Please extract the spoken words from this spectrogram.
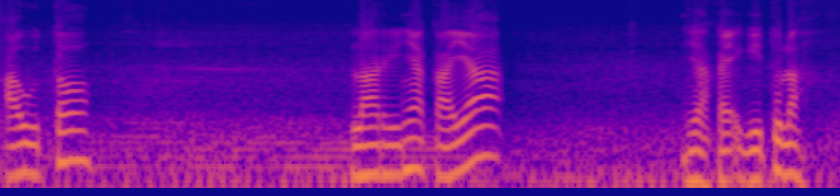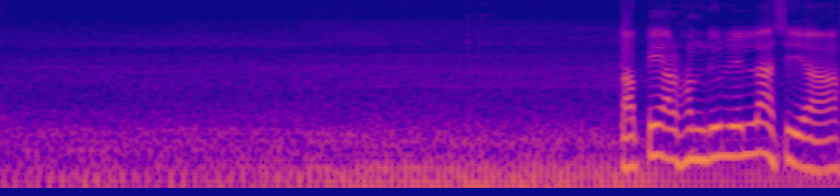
auto larinya kayak ya kayak gitulah. Tapi alhamdulillah sih ya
